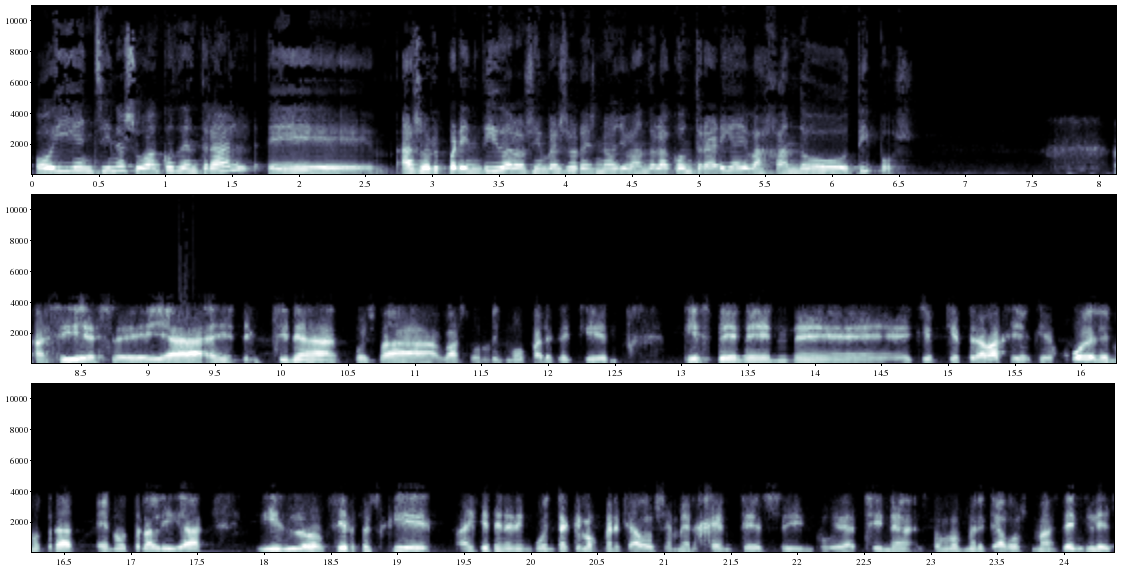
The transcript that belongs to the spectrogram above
Hoy en China su banco central eh, ha sorprendido a los inversores, ¿no? Llevando la contraria y bajando tipos. Así es, eh, ya en China pues va, va a su ritmo, parece que que estén en eh, que, que trabajen, que jueguen en otra en otra liga y lo cierto es que hay que tener en cuenta que los mercados emergentes, incluida China, son los mercados más débiles.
